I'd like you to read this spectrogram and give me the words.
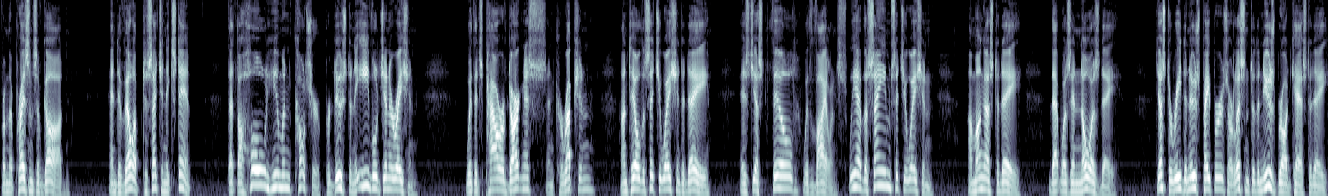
from the presence of God and developed to such an extent that the whole human culture produced an evil generation with its power of darkness and corruption until the situation today is just filled with violence. We have the same situation among us today that was in Noah's day. Just to read the newspapers or listen to the news broadcast today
